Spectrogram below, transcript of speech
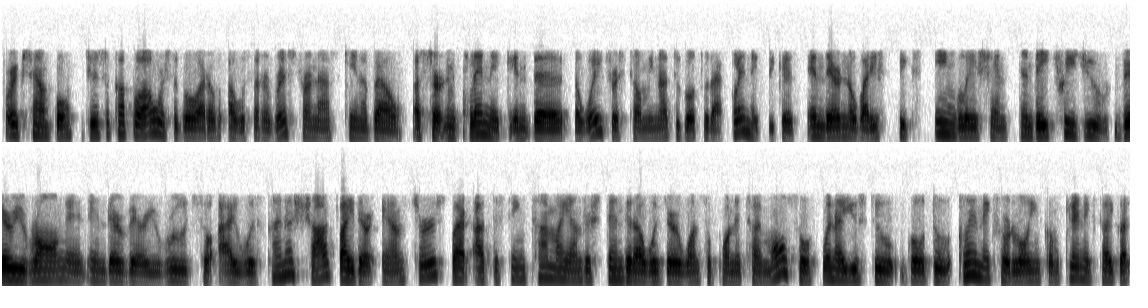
For example, just a couple hours ago, I was at a restaurant asking about a certain clinic, and the, the waitress told me not to go to that clinic because in there nobody speaks English and, and they treat you very wrong and, and they're very rude. So I was kind of shocked by their answers, but at the same time, I understand that I was there once upon a time also. When I used to go to clinics or low income clinics, I got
